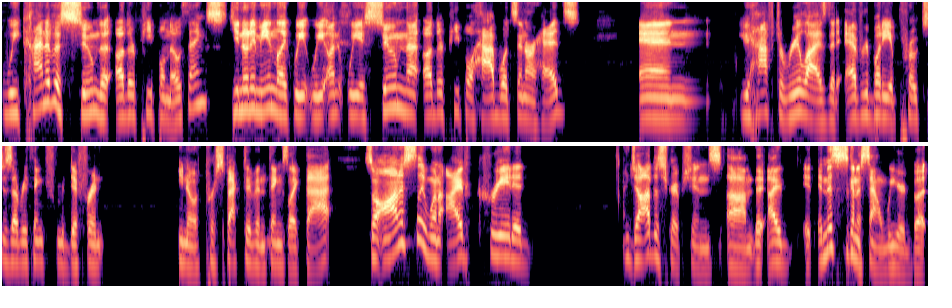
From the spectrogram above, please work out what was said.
we kind of assume that other people know things. Do you know what I mean? Like we we we assume that other people have what's in our heads and you have to realize that everybody approaches everything from a different you know perspective and things like that so honestly when i've created job descriptions um, that i and this is going to sound weird but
